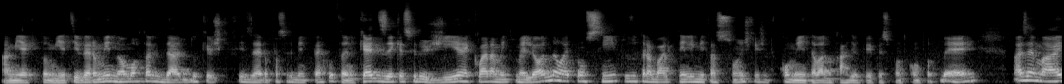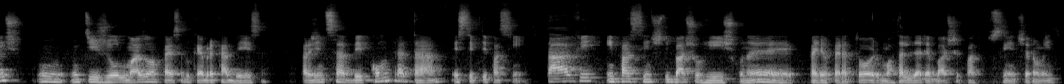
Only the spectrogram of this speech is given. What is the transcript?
a miectomia tiveram menor mortalidade do que os que fizeram o procedimento percutâneo. Quer dizer que a cirurgia é claramente melhor, não é tão simples, o trabalho tem limitações que a gente comenta lá no cardiopapers.com.br, mas é mais um, um tijolo, mais uma peça do quebra-cabeça para a gente saber como tratar esse tipo de paciente. TAV em pacientes de baixo risco, né, perioperatório, mortalidade abaixo de 4%, geralmente.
